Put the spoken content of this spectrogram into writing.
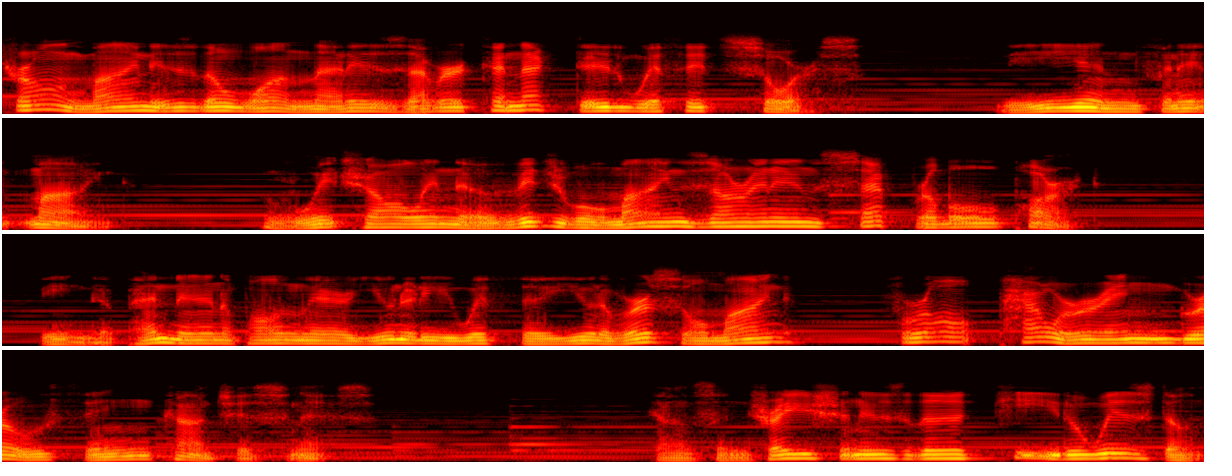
strong mind is the one that is ever connected with its source, the infinite mind, of which all individual minds are an inseparable part, being dependent upon their unity with the universal mind for all power and growth in consciousness. Concentration is the key to wisdom.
